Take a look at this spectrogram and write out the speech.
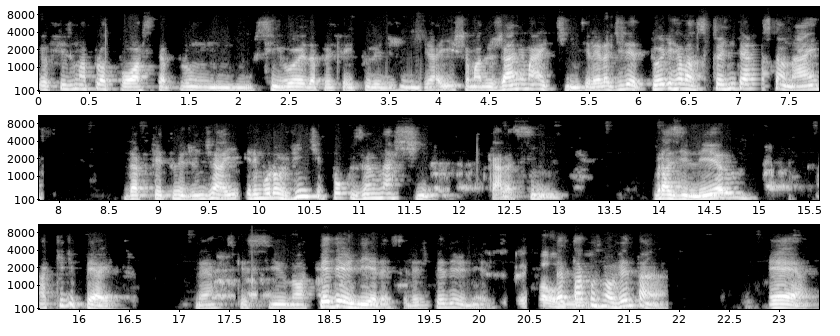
eu fiz uma proposta para um senhor da prefeitura de Jundiaí chamado Jaime Martins. Ele era diretor de Relações Internacionais da prefeitura de Jundiaí. Ele morou 20 e poucos anos na China. Cara, assim, brasileiro, aqui de perto né? Esqueci o nome. Pederneiras, ele é de Pederneiras. Deve estar com uns 90 anos. É.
